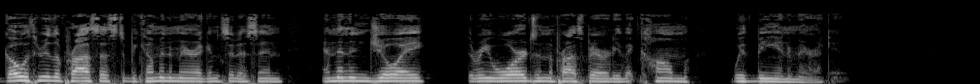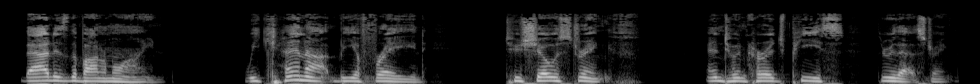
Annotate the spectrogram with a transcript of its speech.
go through the process to become an American citizen, and then enjoy the rewards and the prosperity that come with being an American. That is the bottom line. We cannot be afraid to show strength and to encourage peace through that strength.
